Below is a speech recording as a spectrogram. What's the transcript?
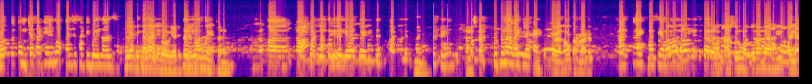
फक्त तुमच्यासाठी आणि लोकांच्यासाठी बैल आज या ठिकाणी आलेला हो, आहे. या ठिकाणी धन्यवाद धन्यवाद. आम्हाला पा- राहुल पाटलांतरी धन्यवाद बैल इथं पाठवले नमस्कार. कुठून आलाय किंवा काय? बेळगाव कर्नाटक. आज काय खास या मैदानात येण्याचं कारण? खासकरून मथुराने आम्ही पहिल्या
